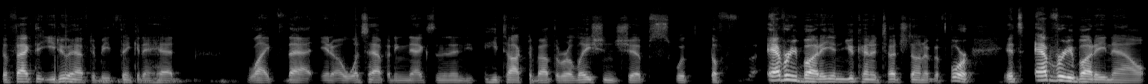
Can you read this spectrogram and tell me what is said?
the fact that you do have to be thinking ahead like that you know what's happening next and then he, talked about the relationships with the everybody and you kind of touched on it before it's everybody now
